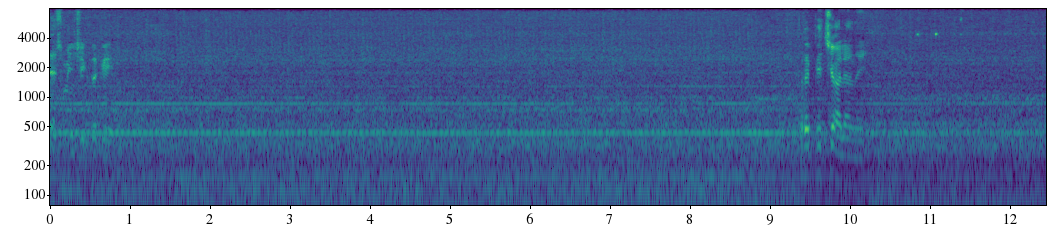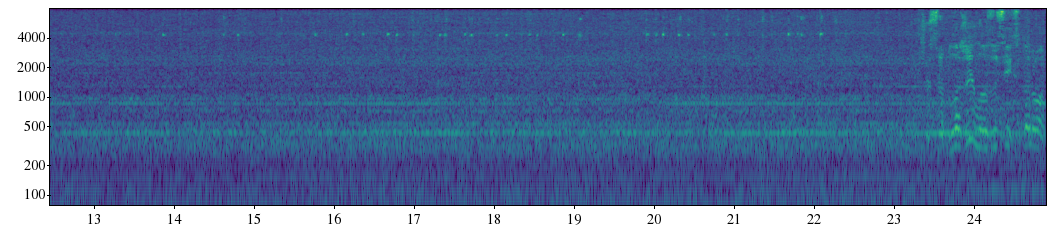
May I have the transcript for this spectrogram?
Ячмінчик такий. припечалений. Щось обложило з усіх сторон.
